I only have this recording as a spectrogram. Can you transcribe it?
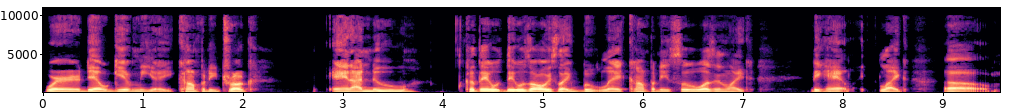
where they'll give me a company truck and I knew cause they, they was always like bootleg companies. So it wasn't like they had like, um,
